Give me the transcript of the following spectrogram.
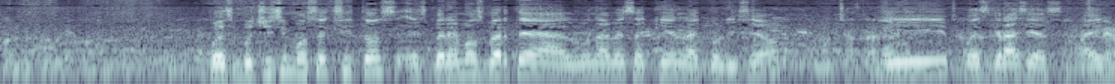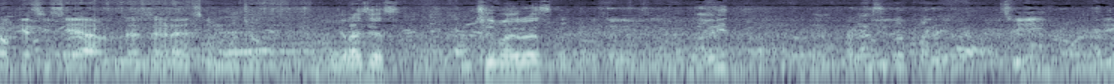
con mi público. Pues muchísimos éxitos. Esperemos verte alguna vez aquí en la Coliseo. Muchas gracias. Y muchas pues gracias. Espero que así sea, les agradezco mucho. Gracias. Muchísimas gracias. David, ¿ya es una pareja? Sí, sí.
